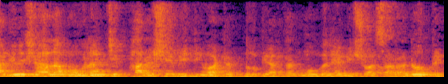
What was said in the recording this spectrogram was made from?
आदिलशहाला मोगलांची फारशी भीती वाटत नव्हती अर्थात मोगल हे विश्वासार्ह नव्हते.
